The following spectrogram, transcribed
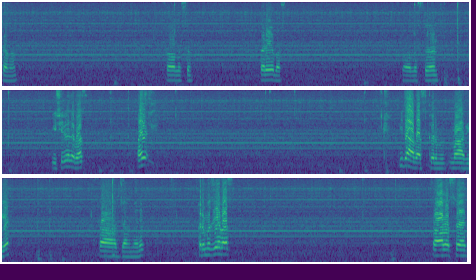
Tamam. Sağ olasın. Saraya bas. Sağ olasın. Yeşile de bas. Hayır. Bir daha bas kırmızı maviye. Sağ ol canım benim. Kırmızıya bas. Sağ olasın.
